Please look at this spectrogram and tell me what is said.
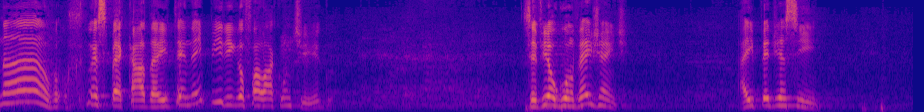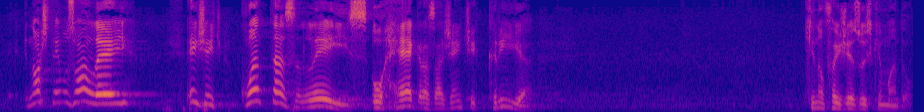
Não, com esse pecado aí tem nem perigo eu falar contigo. Você viu alguma vez, gente? Aí Pedro diz assim: nós temos uma lei. Ei, gente, quantas leis ou regras a gente cria que não foi Jesus que mandou?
